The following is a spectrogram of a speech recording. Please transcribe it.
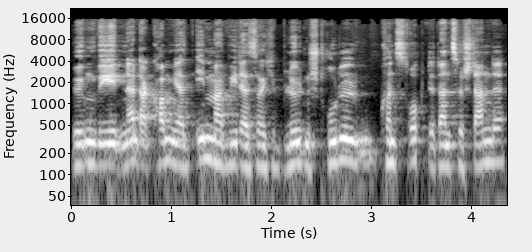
irgendwie, ne, da kommen ja immer wieder solche blöden Strudelkonstrukte dann zustande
